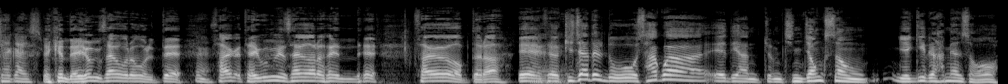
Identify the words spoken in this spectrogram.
제가 했습니다. 그 내용상으로 볼때 네. 사과 대국민 사과라고 했는데 사과가 없더라. 예, 그 기자들도 사과에 대한 좀 진정성 얘기를 하면서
